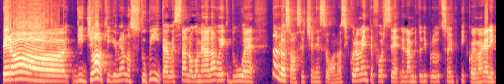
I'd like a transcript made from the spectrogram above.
però di giochi che mi hanno stupita quest'anno come Alan Wake 2 non lo so se ce ne sono, sicuramente forse nell'ambito di produzioni più piccole magari,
